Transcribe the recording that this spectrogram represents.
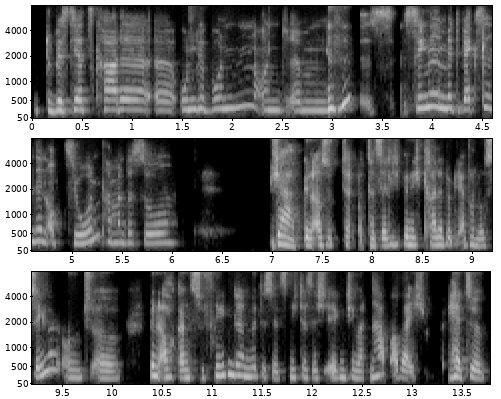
du bist jetzt gerade äh, ungebunden und ähm, mhm. Single mit wechselnden Optionen, kann man das so? Ja, genau. Also tatsächlich bin ich gerade wirklich einfach nur Single und äh, bin auch ganz zufrieden damit. Ist jetzt nicht, dass ich irgendjemanden habe, aber ich hätte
